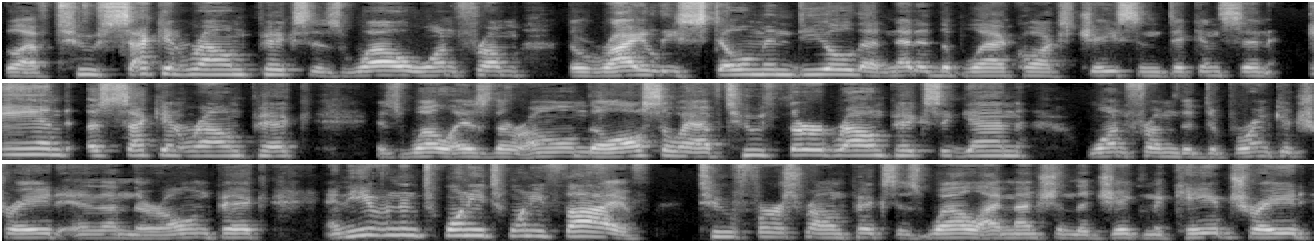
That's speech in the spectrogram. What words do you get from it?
They'll have two second round picks as well, one from the Riley Stillman deal that netted the Blackhawks Jason Dickinson and a second round pick, as well as their own. They'll also have two third round picks again, one from the DeBrincat trade, and then their own pick. And even in 2025, two first round picks as well. I mentioned the Jake McCabe trade.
